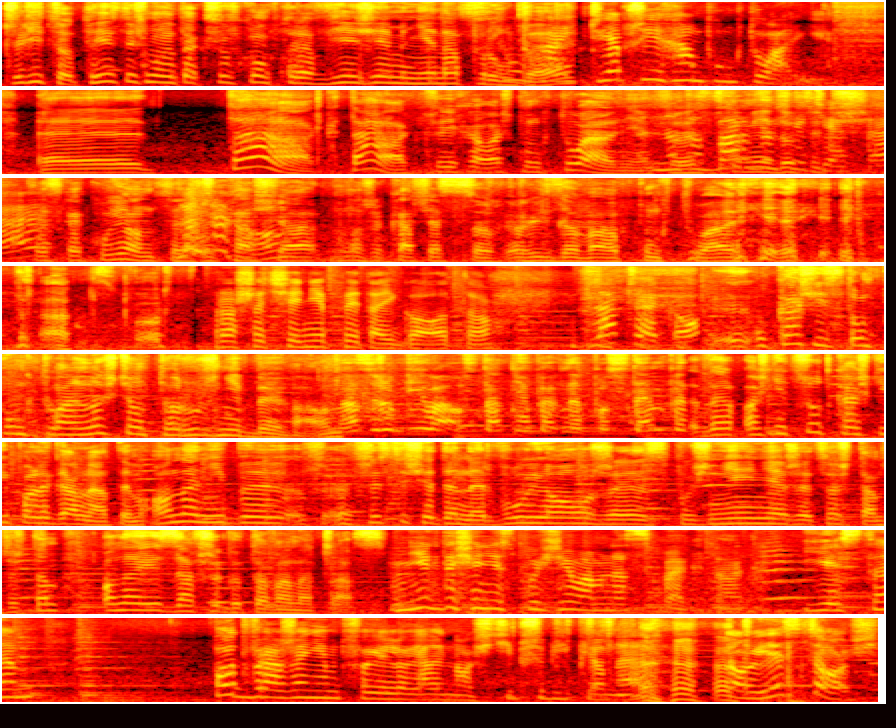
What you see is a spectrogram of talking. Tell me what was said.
Czyli co, ty jesteś moją taksówką, która wiezie mnie na próbę? Słuchaj, czy ja przyjechałam punktualnie? E, tak, tak, przyjechałaś punktualnie. No to jest w bardzo się dosyć cieszę. zaskakujące, że Dlaczego? Kasia, no, że Kasia zorganizowała punktualnie transport. Proszę cię, nie pytaj go o to. Dlaczego? U Kasi z tą punktualnością to różnie bywa. Ona zrobiła ostatnio pewne postępy. Właśnie cud Kaśki polega na tym, ona niby, w- wszyscy się denerwują, że spóźnienie, że coś tam, coś tam. Ona jest zawsze gotowa na czas. Nigdy się nie spóźniłam na spektakl. Jestem pod wrażeniem twojej lojalności, przybipione. To jest coś.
